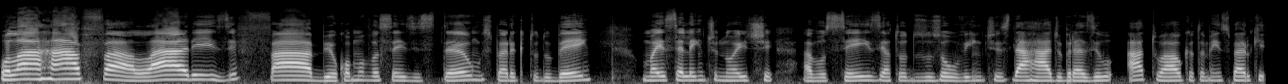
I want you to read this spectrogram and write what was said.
Olá, Rafa, Lares e Fábio, como vocês estão? Espero que tudo bem. Uma excelente noite a vocês e a todos os ouvintes da Rádio Brasil Atual, que eu também espero que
